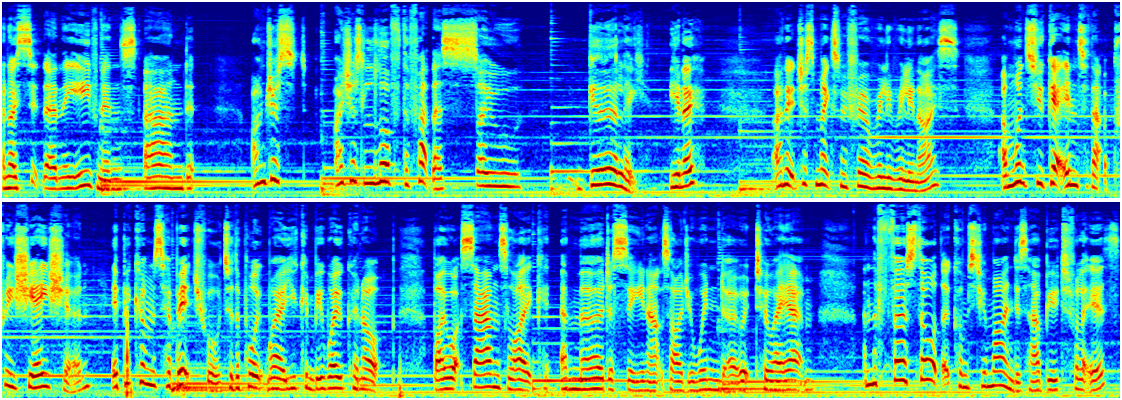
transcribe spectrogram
and I sit there in the evenings and I'm just I just love the fact they're so girly, you know? And it just makes me feel really, really nice. And once you get into that appreciation, it becomes habitual to the point where you can be woken up by what sounds like a murder scene outside your window at 2 a.m. And the first thought that comes to your mind is how beautiful it is.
